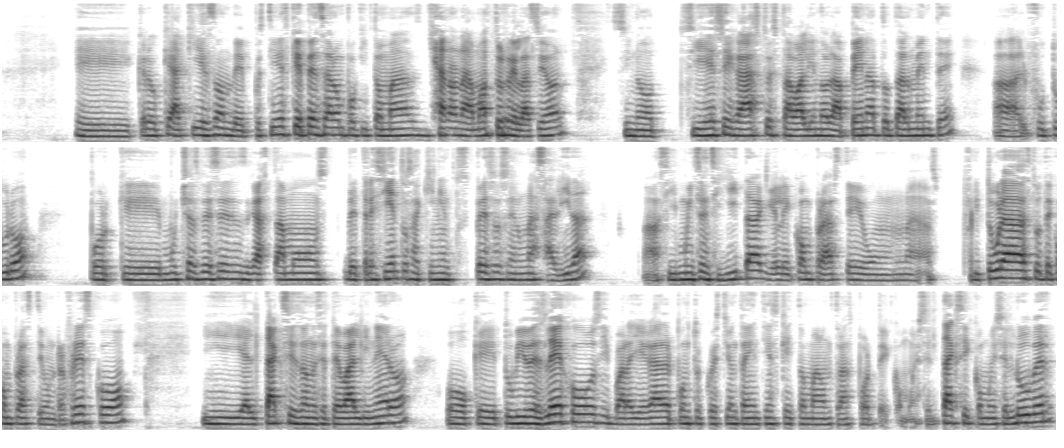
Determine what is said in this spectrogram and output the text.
eh, creo que aquí es donde pues tienes que pensar un poquito más, ya no nada más tu relación, sino si ese gasto está valiendo la pena totalmente al futuro, porque muchas veces gastamos de 300 a 500 pesos en una salida, así muy sencillita, que le compraste unas frituras, tú te compraste un refresco, y el taxi es donde se te va el dinero, o que tú vives lejos y para llegar al punto en cuestión también tienes que tomar un transporte como es el taxi, como es el Uber.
